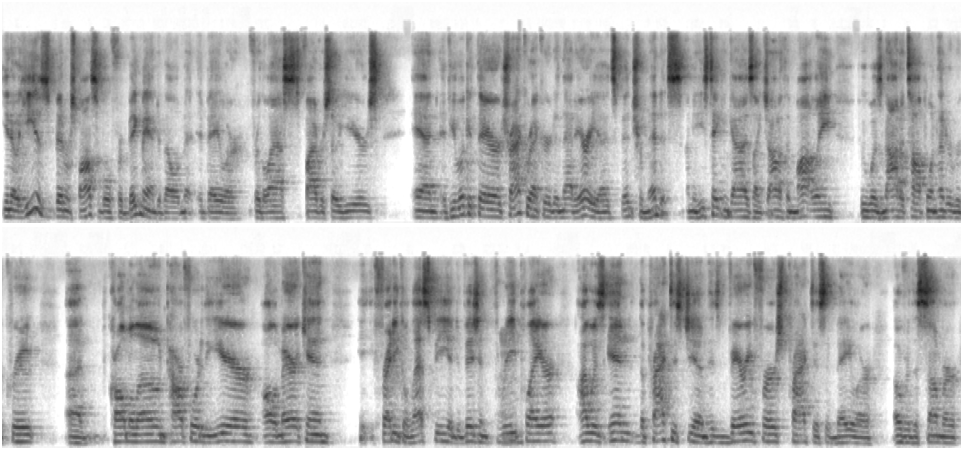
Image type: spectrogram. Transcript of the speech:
you know, he has been responsible for big man development at Baylor for the last five or so years. And if you look at their track record in that area, it's been tremendous. I mean, he's taken guys like Jonathan Motley, who was not a top 100 recruit, uh, Karl Malone, Power Forward of the Year, All American. Freddie Gillespie, a Division three mm-hmm. player. I was in the practice gym, his very first practice at Baylor over the summer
